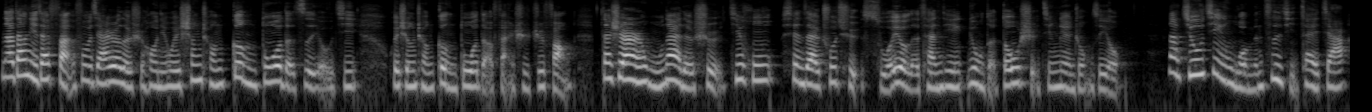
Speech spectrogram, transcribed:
那当你在反复加热的时候，你会生成更多的自由基，会生成更多的反式脂肪。但是让人无奈的是，几乎现在出去所有的餐厅用的都是精炼种子油。那究竟我们自己在家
